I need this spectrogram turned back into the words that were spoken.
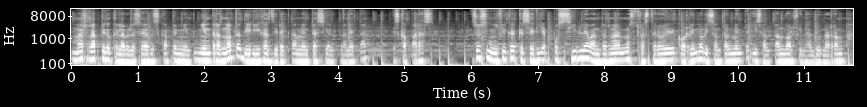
más rápido que la velocidad de escape mientras no te dirijas directamente hacia el planeta, escaparás. Eso significa que sería posible abandonar nuestro asteroide corriendo horizontalmente y saltando al final de una rampa.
